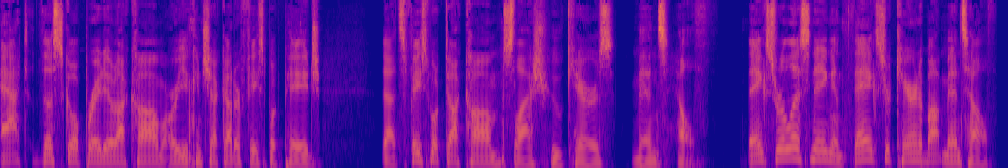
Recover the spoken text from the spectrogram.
at thescoperadio.com or you can check out our Facebook page That's facebook.com slash who cares men's health. Thanks for listening and thanks for caring about men's health.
